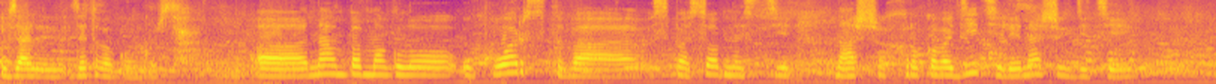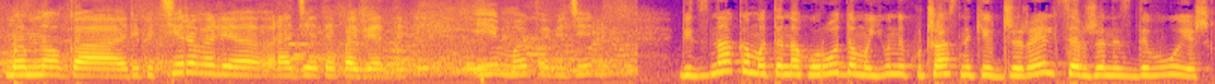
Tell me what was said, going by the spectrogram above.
взяли из этого конкурса. Э, Нам помогло упорство, способности наших руководителей, наших детей. Мы много репетировали ради этой победы, и мы победили. Відзнаками та нагородами юних учасників джерельця вже не здивуєш,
